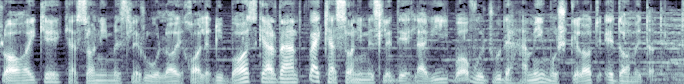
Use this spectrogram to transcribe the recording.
راههایی که کسانی مثل رولای خالقی باز کردند و کسانی مثل دهلوی با وجود همه مشکلات ادامه دادند.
